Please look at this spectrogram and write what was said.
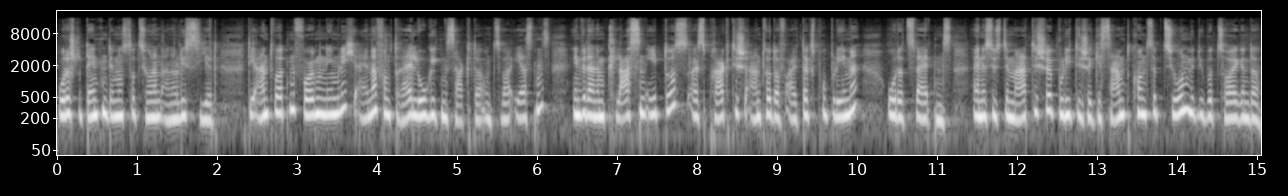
oder Studentendemonstrationen analysiert. Die Antworten folgen nämlich einer von drei Logiken, sagt er. Und zwar erstens entweder einem Klassenethos als praktische Antwort auf Alltagsprobleme oder zweitens eine systematische politische Gesamtkonzeption mit überzeugender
